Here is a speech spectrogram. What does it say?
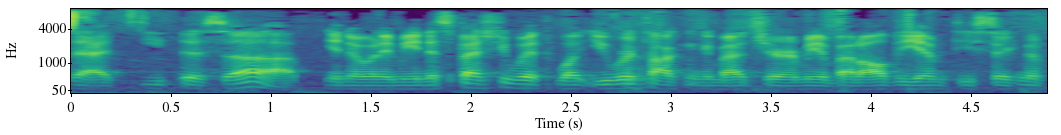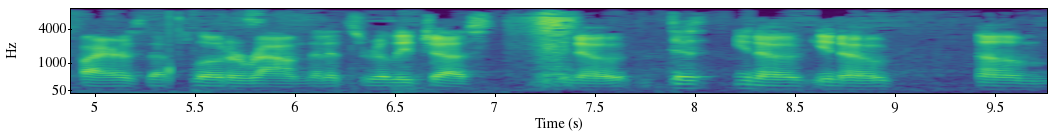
that eat this up. You know what I mean? Especially with what you were talking about, Jeremy, about all the empty signifiers that float around. That it's really just you know dis, you know you know um,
